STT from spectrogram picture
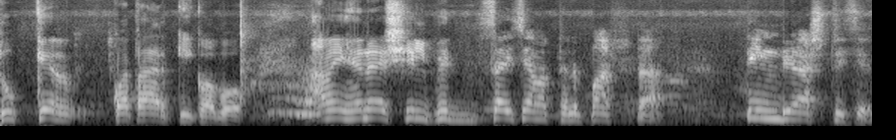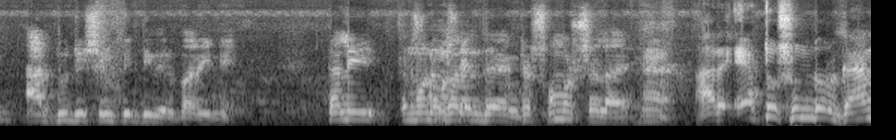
দুঃখের কথা আর কি কব? আমি হেনে শিল্পী চাইছি আমার থেকে পাঁচটা। তিনটে আসতেছে আর দুটি শিল্পী দিবের পারি নেই। তাহলে মনে করেন যে একটা সমস্যা লাগে আর এত সুন্দর গান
